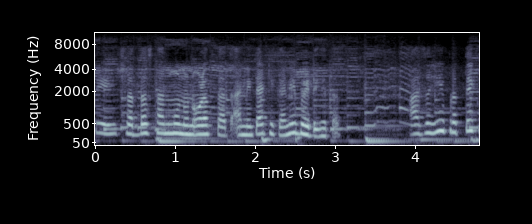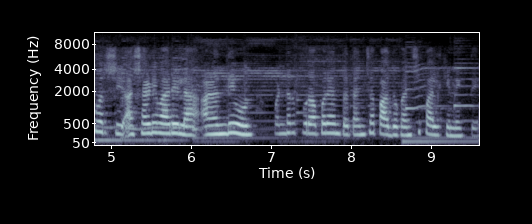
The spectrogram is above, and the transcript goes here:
ते श्रद्धास्थान म्हणून ओळखतात आणि त्या ठिकाणी भेट घेतात. आजही प्रत्येक वर्षी आषाढी वारीला आळंदीहून पंढरपुरापर्यंत त्यांच्या पादुकांची पालखी निघते.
